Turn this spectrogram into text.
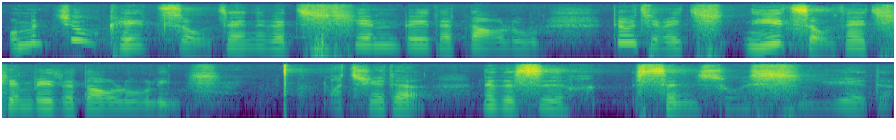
我们就可以走在那个谦卑的道路。弟兄姐妹，你走在谦卑的道路里。我觉得那个是神所喜悦的，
